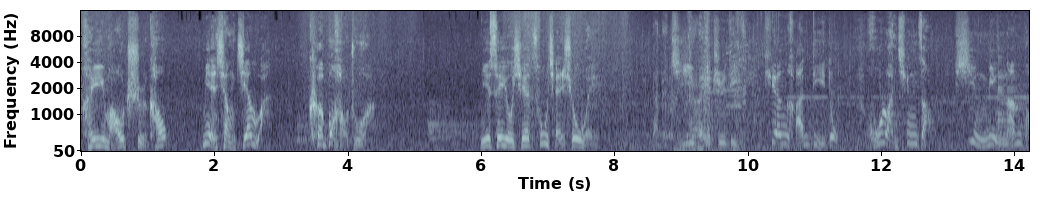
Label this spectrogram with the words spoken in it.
黑毛赤尻，面相尖婉，可不好捉啊。你虽有些粗浅修为，但这极北之地，天寒地冻，胡乱轻造，性命难保。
